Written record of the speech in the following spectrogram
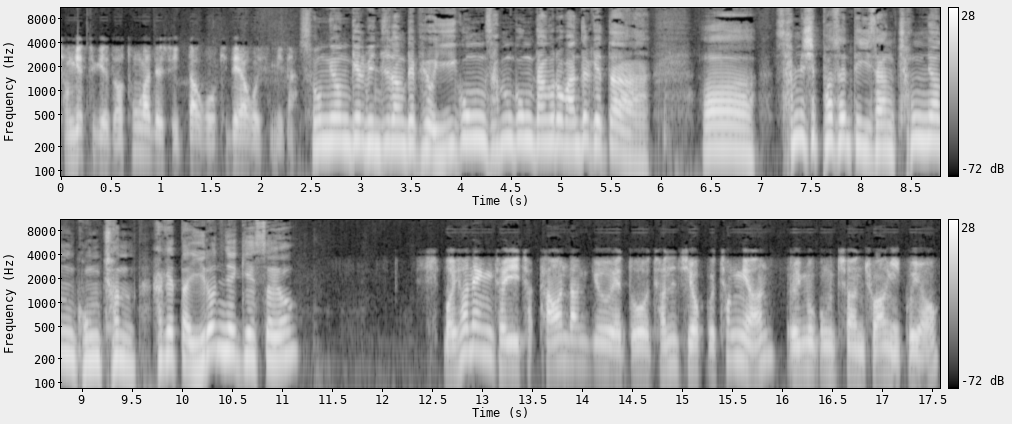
정개특위에서 통과될 수 있다고 기대하고 있습니다. 송영길 민주당 대표 2030당으로 만들겠다. 어, 30% 이상 청년 공천 하겠다 이런 얘기했어요. 뭐 현행 저희 당원 당규에도 전 지역구 청년 의무 공천 조항이 있고요.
